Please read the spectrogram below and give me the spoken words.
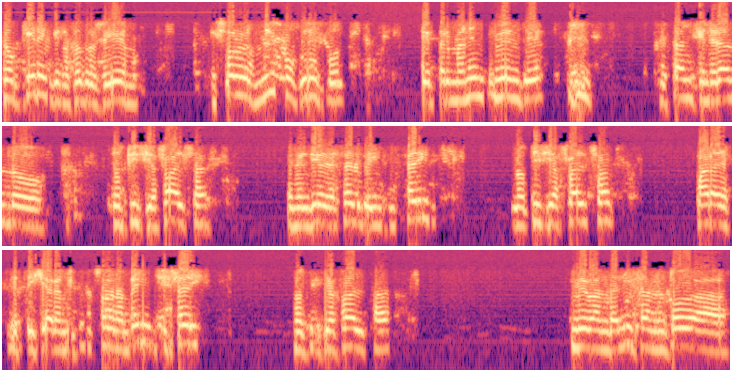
no quieren que nosotros lleguemos y son los mismos grupos que permanentemente están generando noticias falsas. En el día de ayer, 26, noticias falsas para desprestigiar a mi persona. 26 noticias falsas. Me vandalizan toda,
